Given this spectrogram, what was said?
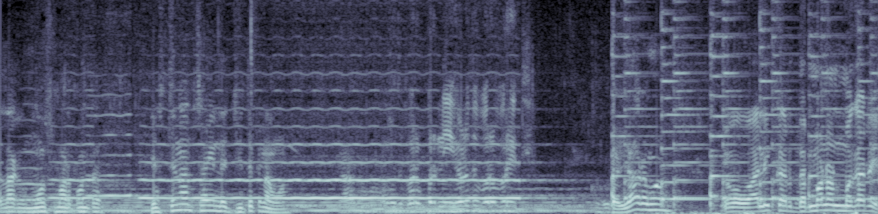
ಎಲ್ಲಾರು ಮೋಸ ಮಾಡ್ಕೊಂತ ಎಷ್ಟು ದಿನ ಸಾಯಿಲ್ಲ ಜೀತಕ್ಕೆ ನಾವು? ಬರೋಬ್ಬರಿ ನೀ ಹೇಳುದು ಬರೋಬ್ಬರಿ ಐತಿ. ಯಾರಮ್ಮ? ವಾಲಿಕರ್ ಧರ್ಮಣ್ಣನ ಮಗ ರೀ.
